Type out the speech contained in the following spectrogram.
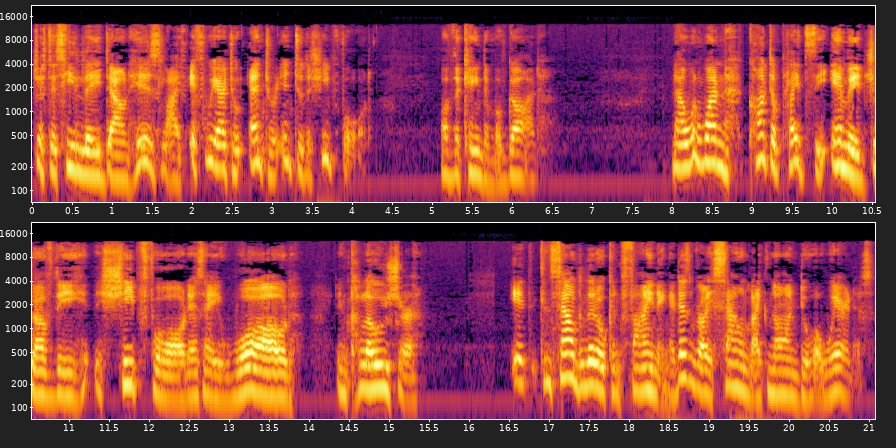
just as he laid down his life if we are to enter into the sheepfold of the kingdom of God. Now, when one contemplates the image of the, the sheepfold as a walled enclosure, it can sound a little confining. It doesn't really sound like non dual awareness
